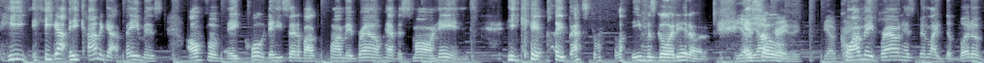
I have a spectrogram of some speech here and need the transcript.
he he got he kind of got famous off of a quote that he said about Kwame Brown having small hands. He can't play basketball. he was going in on him. Yeah, And so, crazy. Y'all crazy. Kwame Brown has been like the butt of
